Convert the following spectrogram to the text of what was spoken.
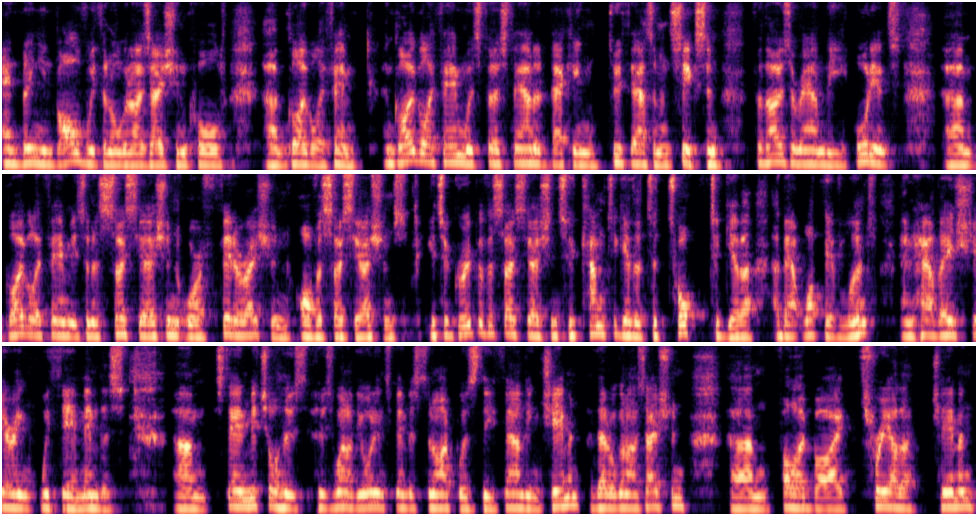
and being involved with an organisation called um, Global FM. And Global FM was first founded back in 2006. And for those around the audience, um, Global FM is an association or a federation of associations associations. It's a group of associations who come together to talk together about what they've learnt and how they're sharing with their members. Um, Stan Mitchell, who's, who's one of the audience members tonight, was the founding chairman of that organisation, um, followed by three other chairmen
